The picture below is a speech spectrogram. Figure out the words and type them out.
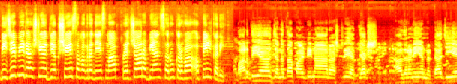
બીજેપી રાષ્ટ્રીય અધ્યક્ષે સમગ્ર દેશમાં પ્રચાર અભિયાન શરૂ કરવા અપીલ કરી. ભારતીય જનતા પાર્ટીના રાષ્ટ્રીય અધ્યક્ષ આદરણીય નડ્ડાજીએ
